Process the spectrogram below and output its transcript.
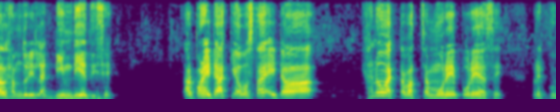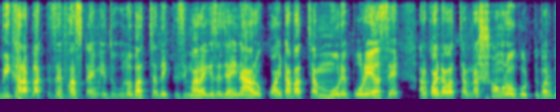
আলহামদুলিল্লাহ ডিম দিয়ে দিছে। তারপর এটা কি অবস্থা? এটা এখানেও একটা বাচ্চা মরে পড়ে আছে। মানে খুবই খারাপ লাগতেছে ফার্স্ট টাইম এতগুলো বাচ্চা দেখতেছি, মারা গেছে, জানি না, আরও কয়টা বাচ্চা মরে পড়ে আছে, আর কয়টা বাচ্চা আমরা সংগ্রহ করতে পারব।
